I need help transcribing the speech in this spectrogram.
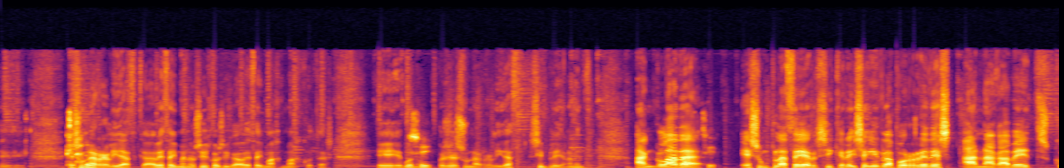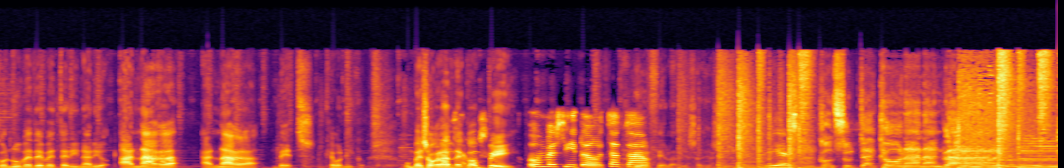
eh, es una realidad. Cada vez hay menos hijos y cada vez hay más mascotas. Eh, bueno, Sí. pues es una realidad, simple y llanamente. Anglada, Sí. es un placer. Si queréis seguirla por redes, Anagabets, con V de veterinario. Anaga, Anaga Bets. Qué bonito. Un beso grande, Estamos. compi. Un besito, chao, chao. Adiós, cielo, adiós, adiós. Adiós. Consulta con Ana Anglada.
